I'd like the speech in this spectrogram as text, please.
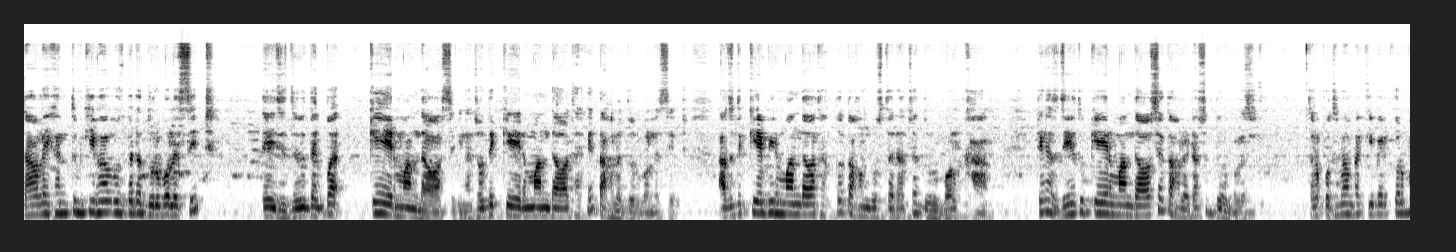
তাহলে এখানে তুমি কীভাবে বুঝবে এটা দুর্বল অ্যাসিড এই যে, যদি দেখবা কে এর মান দেওয়া আছে কিনা, যদি কে এর মান দেওয়া থাকে তাহলে দুর্বল অ্যাসিড আর যদি কে বির মান দেওয়া থাকতো, তখন বুঝতে হচ্ছে দুর্বল ক্ষার। ঠিক আছে? যেহেতু কে এর মান দেওয়া আছে, তাহলে এটা হচ্ছে দুর্বল স্থিতি তাহলে প্রথমে আমরা কী বের করব?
